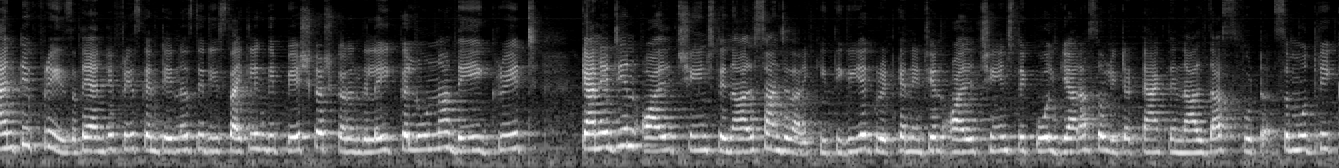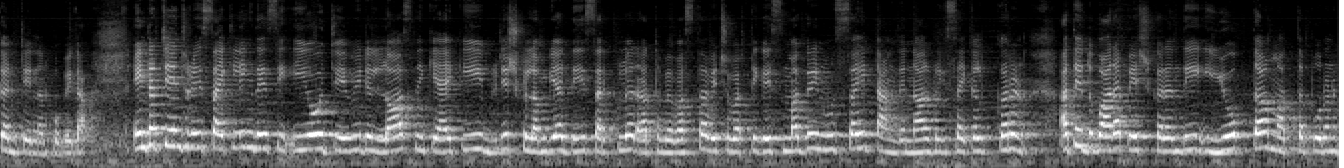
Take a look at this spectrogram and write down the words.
ਐਂਟੀਫਰੀਜ਼ ਅਤੇ ਐਂਟੀਫਰੀਜ਼ ਕੰਟੇਨਰਸ ਦੀ ਰੀਸਾਈਕਲਿੰਗ ਦੀ ਪੇਸ਼ਕਸ਼ ਕਰਨ ਦੇ ਲਈ ਕਲੋਨਾ ਦੇ ਗ੍ਰੇਟ ਕੈਨੇਡੀਅਨ ਆਇਲ ਚੇਂਜ ਦੇ ਨਾਲ ਸਾਂਝੇਦਾਰੀ ਕੀਤੀ ਗਈ ਹੈ। ਗ੍ਰੇਟ ਕੈਨੇਡੀਅਨ ਆਇਲ ਚੇਂਜ ਦੇ ਕੋਲ 1100 ਲੀਟਰ ਟੈਂਕ ਦੇ ਨਾਲ 10 ਫੁੱਟ ਸਮੁੰਦਰੀ ਕੰਟੇਨਰ ਹੋਵੇਗਾ। ਇੰਟਰਚੇਂਜ ਰੀਸਾਈਕਲਿੰਗ ਦੇ ਸੀਈਓ ਡੇਵਿਡ ਲਾਸ ਨੇ ਕਿਹਾ ਕਿ ਬ੍ਰਿਟਿਸ਼ ਕੋਲੰਬੀਆ ਦੀ ਸਰਕੂਲਰ ਅਰਥ ਵਿਵਸਥਾ ਵਿੱਚ ਵਰਤੀ ਗਈ ਸਮੱਗਰੀ ਨੂੰ ਸਹੀ ਢੰਗ ਦੇ ਨਾਲ ਰੀਸਾਈਕਲ ਕਰਨ ਅਤੇ ਦੁਬਾਰਾ ਪੇਸ਼ ਕਰਨ ਦੀ ਯੋਗਤਾ ਮਹੱਤਵਪੂਰਨ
